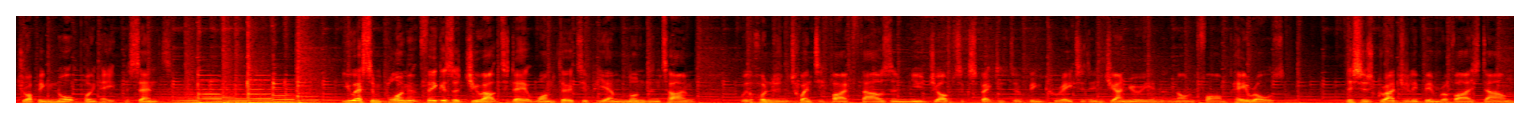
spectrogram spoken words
dropping 0.8%. US employment figures are due out today at 1:30 p.m. London time, with 125,000 new jobs expected to have been created in January in the non farm payrolls. This has gradually been revised down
